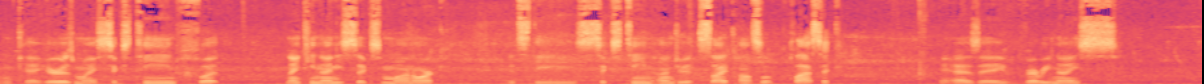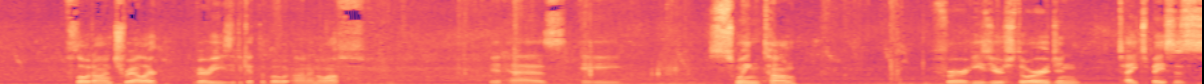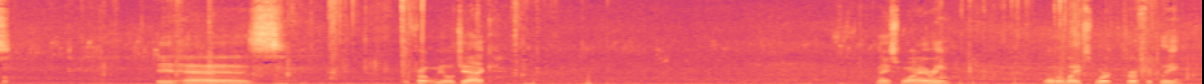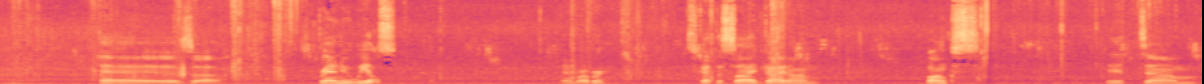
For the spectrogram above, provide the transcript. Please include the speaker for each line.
Speaker 1: Okay, here is my 16 foot 1996 Monark. It's the 1600 side console classic. It has a very nice float on trailer, very easy to get the boat on and off. It has a swing tongue for easier storage in tight spaces. It has the front wheel jack Nice wiring. All the lights work perfectly. Has uh, brand new wheels and rubber. It's got the side guide on bunks. It um,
